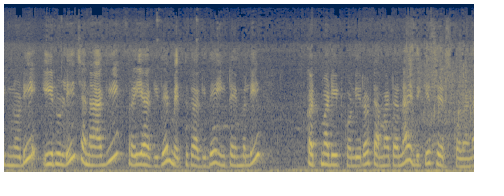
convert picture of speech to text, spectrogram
ಈಗ ನೋಡಿ, ಈರುಳ್ಳಿ ಚೆನ್ನಾಗಿ ಫ್ರೈ ಆಗಿದೆ, ಮೆತ್ತಗಾಗಿದೆ. ಈ ಟೈಮಲ್ಲಿ ಕಟ್ ಮಾಡಿ ಇಟ್ಕೊಂಡಿರೋ ಟೊಮ್ಯಾಟೋನ ಇದಕ್ಕೆ ಸೇರಿಸ್ಕೊಳ್ಳೋಣ.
